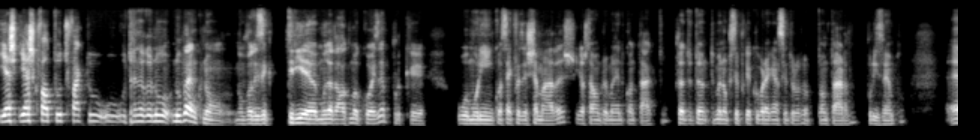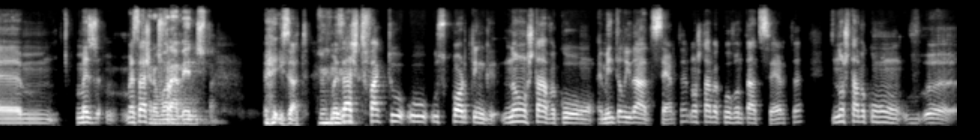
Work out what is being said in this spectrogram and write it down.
e acho, e acho que faltou de facto o, o treinador no, no banco. Não, não vou dizer que teria mudado alguma coisa, porque o Amorim consegue fazer chamadas e eles estavam em permanente contacto. Portanto, eu tam- também não percebo porque é que o Bragança entrou tão- tarde, por exemplo. Um, mas, mas acho Era que. de uma hora a facto- menos. Pá. Exato. Mas acho que de facto o, o Sporting não estava com a mentalidade certa, não estava com a vontade certa, não estava com uh,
